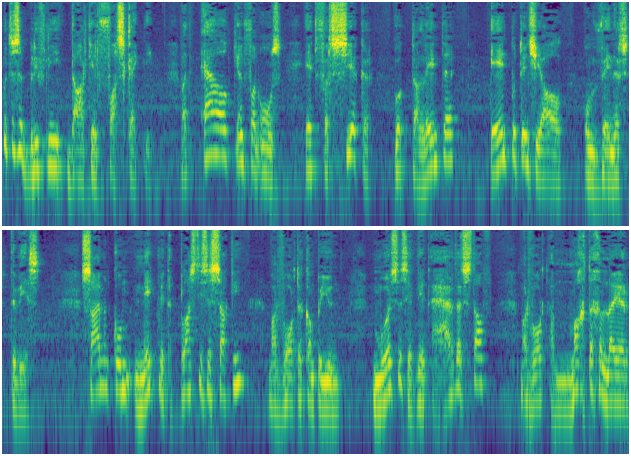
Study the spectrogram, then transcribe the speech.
Moet asseblief nie daarteenoor vaskyk nie wat elkeen van ons het verseker ook talente en potensiaal om wenners te wees. Simon kom net met 'n plastiese sakkie, maar word 'n kampioen. Moses het net 'n herderstaf, maar word 'n magtige leier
